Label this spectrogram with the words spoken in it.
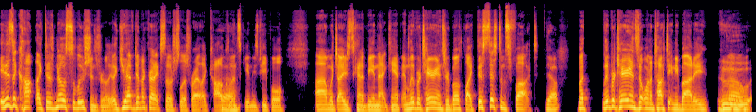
it is a con- like there's no solutions really. Like you have democratic socialists, right? Like Kyle Yeah. Kulinski and these people, um, which I used to kind of be in that camp. And libertarians are both like, this system's fucked. Yep. But libertarians don't want to talk to anybody who No.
